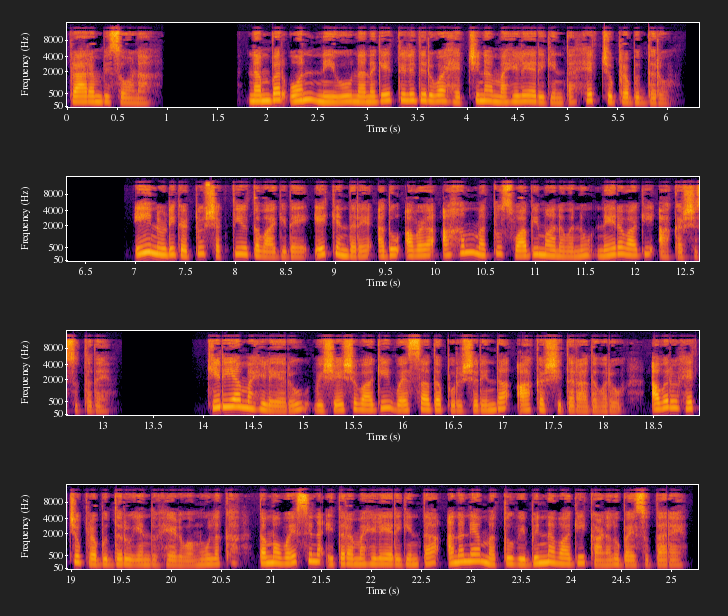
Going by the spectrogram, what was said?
ಪ್ರಾರಂಭಿಸೋಣ. ನಂಬರ್ ಒನ್ ನೀವು ನನಗೆ ತಿಳಿದಿರುವ ಹೆಚ್ಚಿನ ಮಹಿಳೆಯರಿಗಿಂತ ಹೆಚ್ಚು ಪ್ರಬುದ್ಧರು. ಈ ನುಡಿಗಟ್ಟು ಶಕ್ತಿಯುತವಾಗಿದೆ, ಏಕೆಂದರೆ ಅದು ಅವಳ ಅಹಂ ಮತ್ತು ಸ್ವಾಭಿಮಾನವನ್ನು ನೇರವಾಗಿ ಆಕರ್ಷಿಸುತ್ತದೆ. ಕಿರಿಯ ಮಹಿಳೆಯರು, ವಿಶೇಷವಾಗಿ ವಯಸ್ಸಾದ ಪುರುಷರಿಂದ ಆಕರ್ಷಿತರಾದವರು, ಅವರು ಹೆಚ್ಚು ಪ್ರಬುದ್ಧರು ಎಂದು ಹೇಳುವ ಮೂಲಕ ತಮ್ಮ ವಯಸ್ಸಿನ ಇತರ ಮಹಿಳೆಯರಿಗಿಂತ ಅನನ್ಯ ಮತ್ತು ವಿಭಿನ್ನವಾಗಿ ಕಾಣಲು ಬಯಸುತ್ತಾರೆ.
